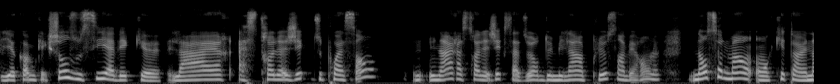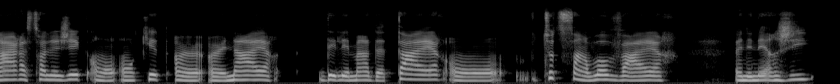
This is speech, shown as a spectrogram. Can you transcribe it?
Il y a comme quelque chose aussi avec euh, l'ère astrologique du poisson une ère astrologique, ça dure 2000 ans plus environ. Non seulement on quitte un ère astrologique, on, quitte un, un ère d'éléments de terre. On, tout s'en va vers une énergie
